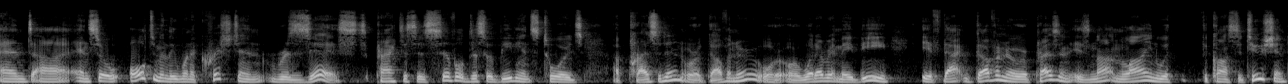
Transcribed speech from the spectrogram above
And uh, and so ultimately, when a Christian resists, practices civil disobedience towards a president or a governor or, or whatever it may be, if that governor or president is not in line with the Constitution,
